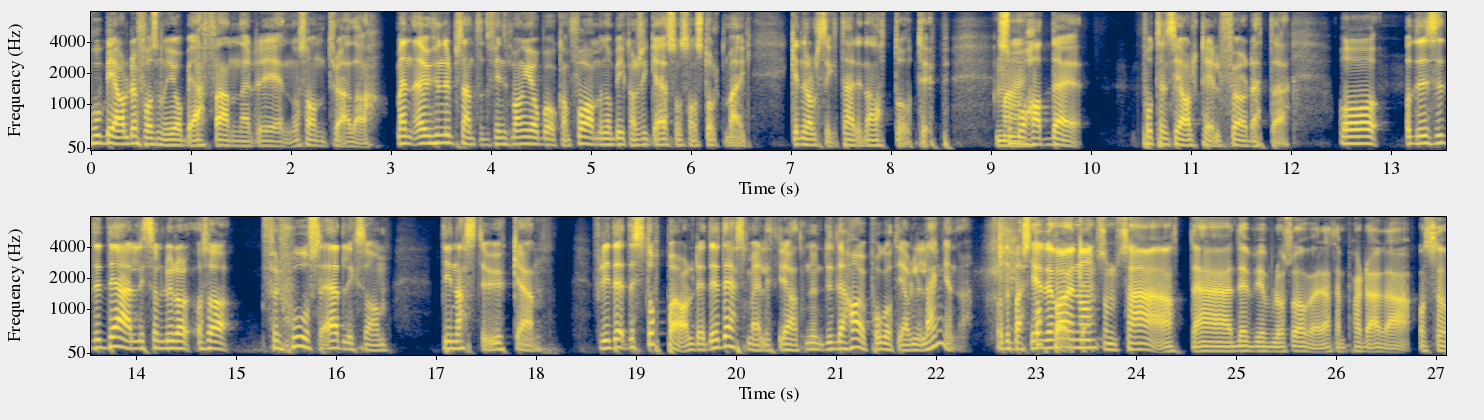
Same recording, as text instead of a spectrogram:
Hun blir aldri få sånn jobb i FN eller noe sånt, tror jeg da. Men eh, 100% at det finnes mange jobber hun kan få, men hun blir kanskje ikke sånn som Stoltenberg, generalsekretær i Nato, typ. Som hun hadde potensial til før dette. Og, og det, det, det er liksom lurer altså, For henne så er det liksom de neste ukene Fordi det, det stopper aldri. Det er det som er litt greia. Det, det har jo pågått jævlig lenge nå. Og det bare Ja, det var jo noen som sa at eh, det vil blåse over etter et par dager, og så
